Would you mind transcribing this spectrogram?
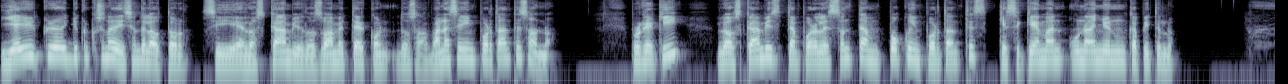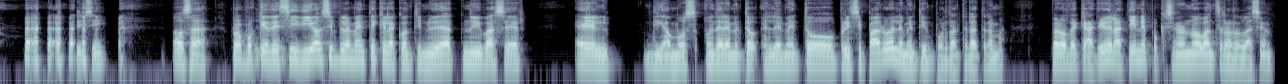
Y ahí yo creo, yo creo que es una decisión del autor. Si en los cambios los va a meter con. Sea, ¿van a ser importantes o no? Porque aquí los cambios temporales son tan poco importantes que se queman un año en un capítulo. Sí, sí. O sea, pero porque decidió simplemente que la continuidad no iba a ser el, digamos, un elemento, elemento principal o elemento importante de la trama. Pero de que la tiene, la tiene, porque si no, no avanza la relación.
